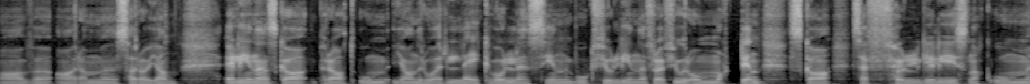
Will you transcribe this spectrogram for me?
av Aram Saroyan. Eline skal prate om Jan Roar Leikvoll sin bok 'Fioline' fra i fjor. Og Martin skal selvfølgelig snakke om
